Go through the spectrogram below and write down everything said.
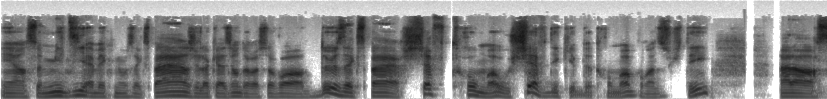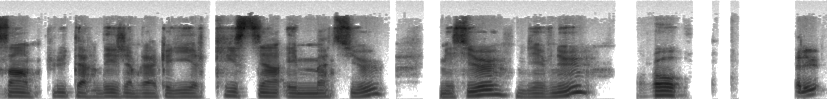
Et en ce midi, avec nos experts, j'ai l'occasion de recevoir deux experts chefs trauma ou chefs d'équipe de trauma pour en discuter. Alors, sans plus tarder, j'aimerais accueillir Christian et Mathieu. Messieurs, bienvenue. Bonjour. Salut.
